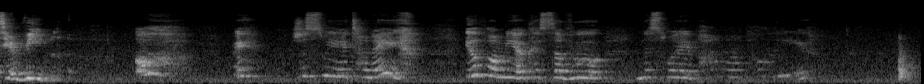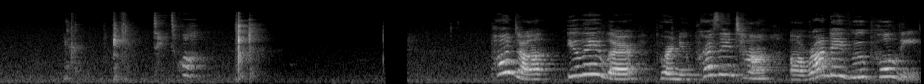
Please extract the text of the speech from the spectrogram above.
Terrible. Oh, mais je suis étonnée. Il vaut mieux que ça vous ne soyez pas mal poli. Tais-toi. Pendant, il est l'heure pour nous présenter un rendez-vous poli.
